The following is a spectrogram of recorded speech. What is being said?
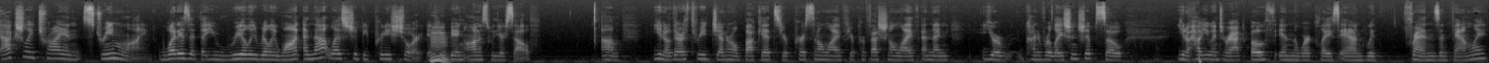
actually try and streamline what is it that you really, really want. And that list should be pretty short if you're being honest with yourself. Um, you know, there are three general buckets your personal life, your professional life, and then your kind of relationships. So, you know, how you interact both in the workplace and with friends and family.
